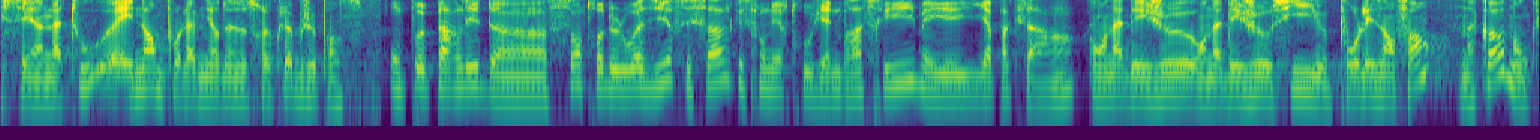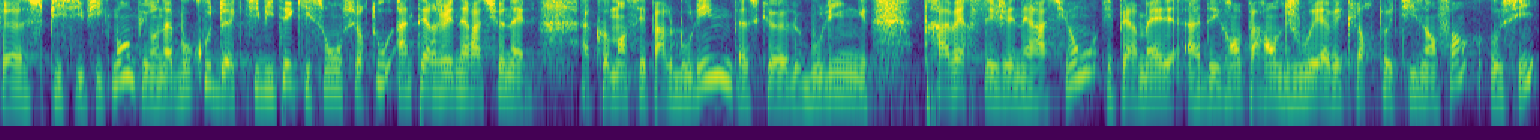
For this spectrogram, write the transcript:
C'est un atout énorme pour l'avenir de notre club, je pense. On peut parler d'un centre de loisirs, c'est ça? Qu'est-ce qu'on y retrouve? Il y a une brasserie, mais il n'y a pas que ça. Hein? on a des jeux, on a des jeux aussi pour les enfants, d'accord? Donc spécifiquement, puis on a beaucoup d'activités qui sont surtout intergénérationnelles. À commencer par le bowling, parce que le bowling traverse les générations et permet à des grands-parents de jouer avec leurs petits-enfants aussi.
